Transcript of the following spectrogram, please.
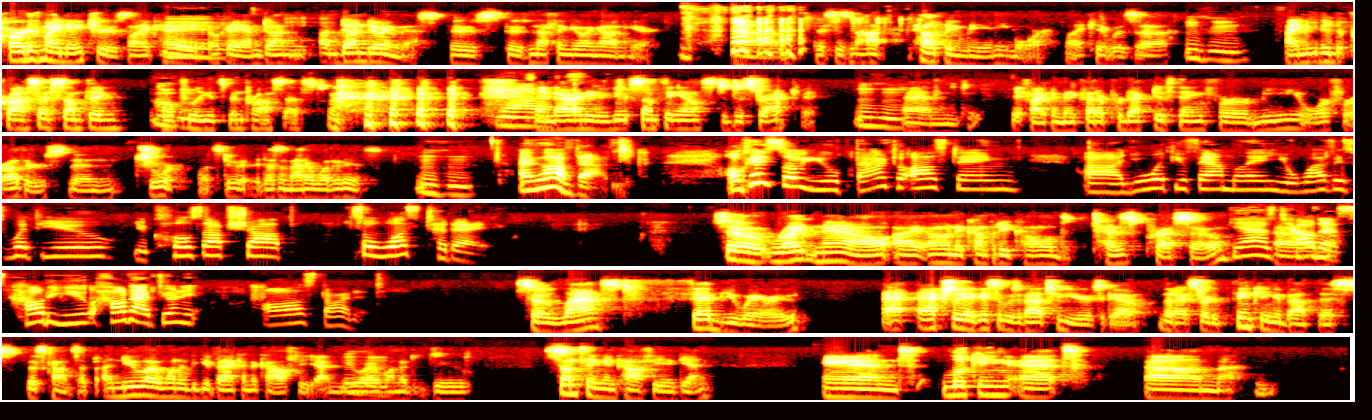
part of my nature is like, hey, mm. okay, I'm done. I'm done doing this. There's there's nothing going on here. Um, this is not helping me anymore. Like it was a. Uh, mm-hmm. I needed to process something. Mm-hmm. Hopefully, it's been processed. yeah. And now I need to do something else to distract me. Mm-hmm. And if I can make that a productive thing for me or for others, then sure, let's do it. It doesn't matter what it is. Mm-hmm. I love that. Okay, so you back to Austin uh, you with your family, your wife is with you, you close up shop. So what's today? So right now I own a company called Tespresso. Yes, tell um, us how do you how that journey all started? So last February, actually, I guess it was about two years ago that I started thinking about this this concept. I knew I wanted to get back into coffee. I knew mm-hmm. I wanted to do something in coffee again, and looking at. Um,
